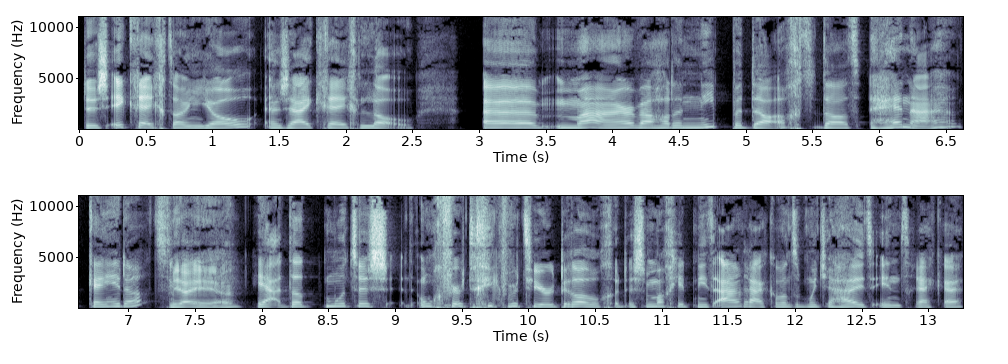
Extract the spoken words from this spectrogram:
Dus ik kreeg dan Yo en zij kreeg Lo. Ehm, maar we hadden niet bedacht dat henna, ken je dat? Ja, ja, ja. Ja, dat moet dus ongeveer drie kwartier drogen. Dus dan mag je het niet aanraken, want dan moet je huid intrekken.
